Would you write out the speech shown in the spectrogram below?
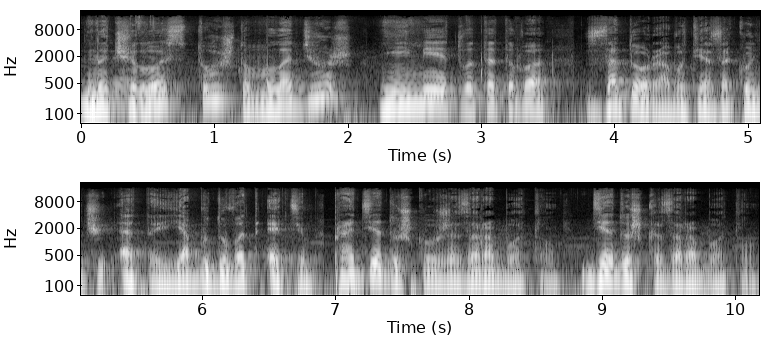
Началось деньги. то, что молодежь не имеет вот этого задора. А вот я закончу это, и я буду вот этим. Про дедушку уже заработал. Дедушка заработал.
